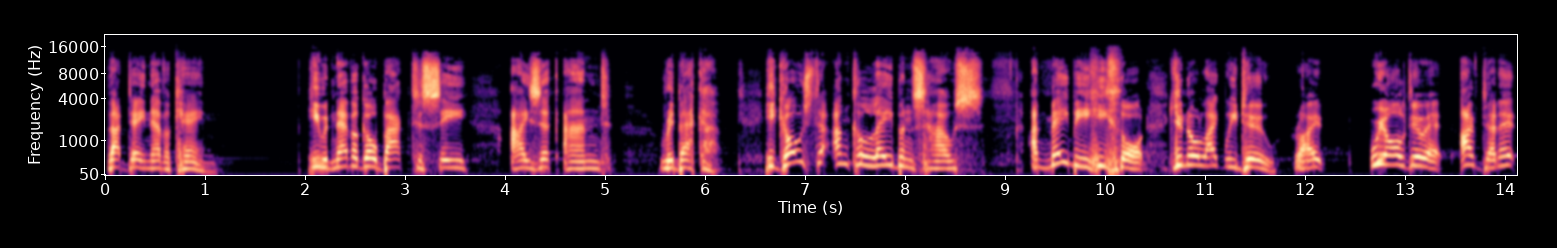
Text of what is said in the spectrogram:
That day never came. He would never go back to see Isaac and Rebekah. He goes to Uncle Laban's house, and maybe he thought, you know, like we do, right? We all do it. I've done it.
